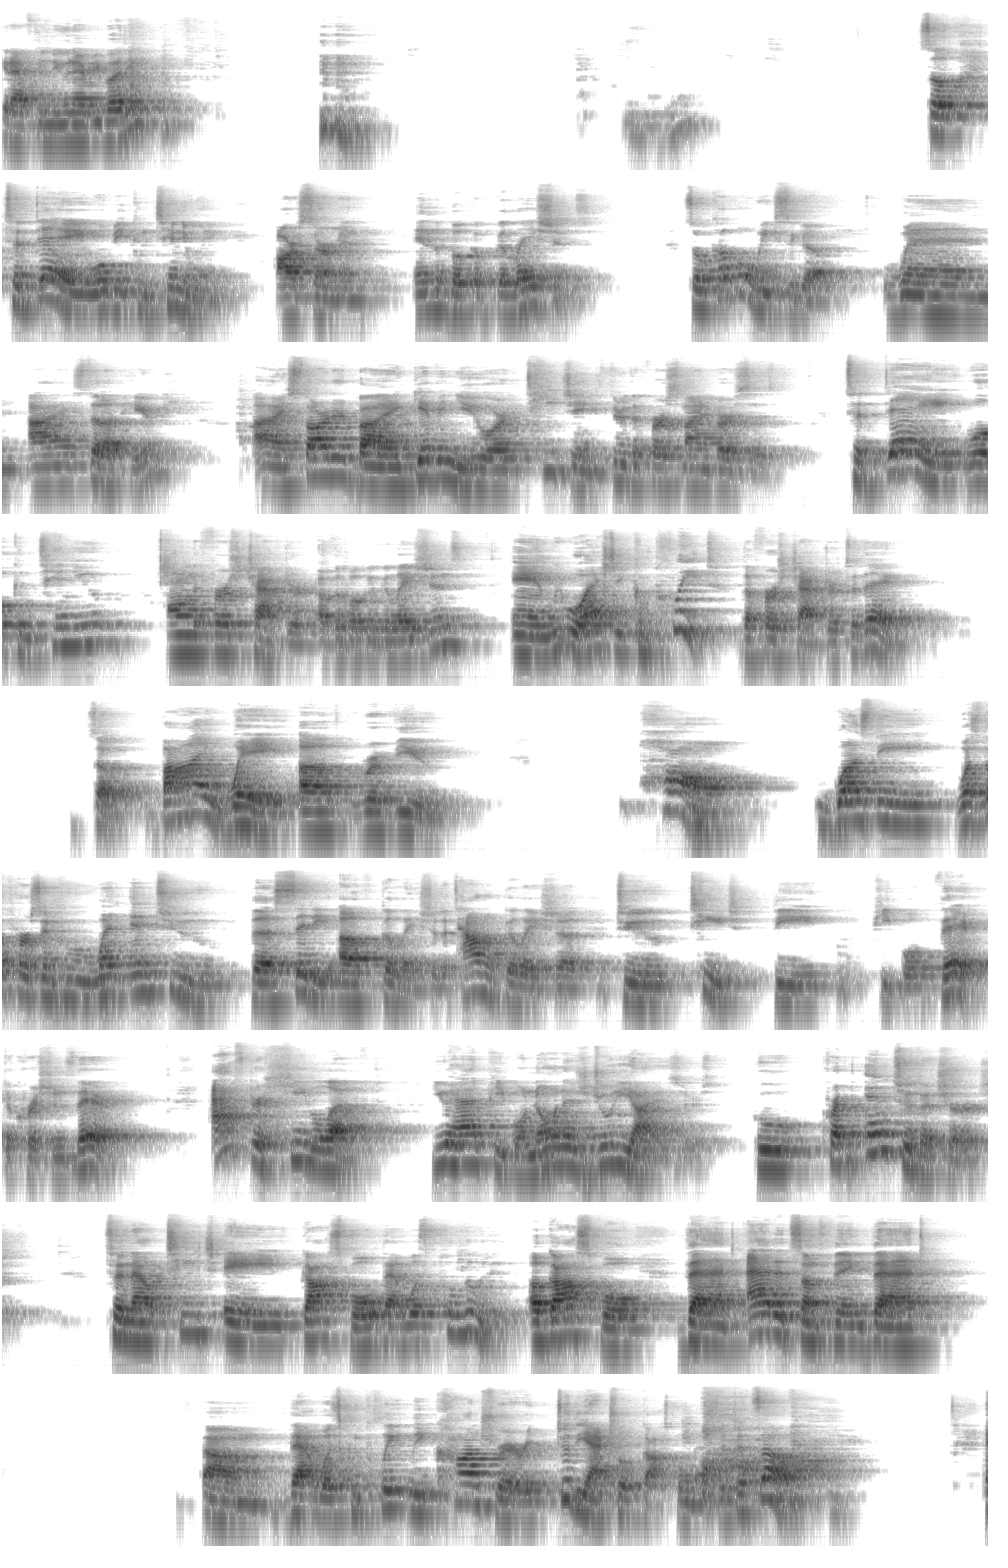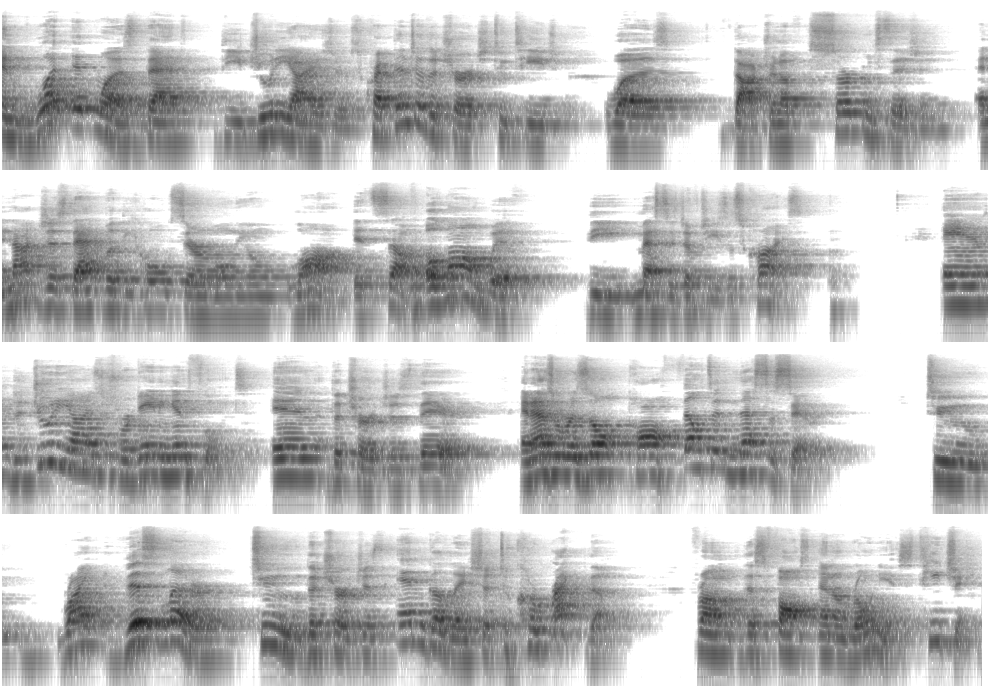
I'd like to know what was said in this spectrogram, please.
Good afternoon, everybody. so, today we'll be continuing our sermon in the book of Galatians. So, a couple weeks ago, when I stood up here, I started by giving you or teaching through the first nine verses. Today, we'll continue on the first chapter of the book of Galatians, and we will actually complete the first chapter today. So, by way of review, Paul was the, was the person who went into the city of Galatia, the town of Galatia, to teach the people there, the Christians there. After he left, you had people known as Judaizers who crept into the church to now teach a gospel that was polluted, a gospel that added something that um, that was completely contrary to the actual gospel message itself. And what it was that the Judaizers crept into the church to teach was doctrine of circumcision. And not just that, but the whole ceremonial law itself, along with the message of Jesus Christ. And the Judaizers were gaining influence in the churches there. And as a result, Paul felt it necessary to write this letter to the churches in Galatia to correct them from this false and erroneous teaching.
